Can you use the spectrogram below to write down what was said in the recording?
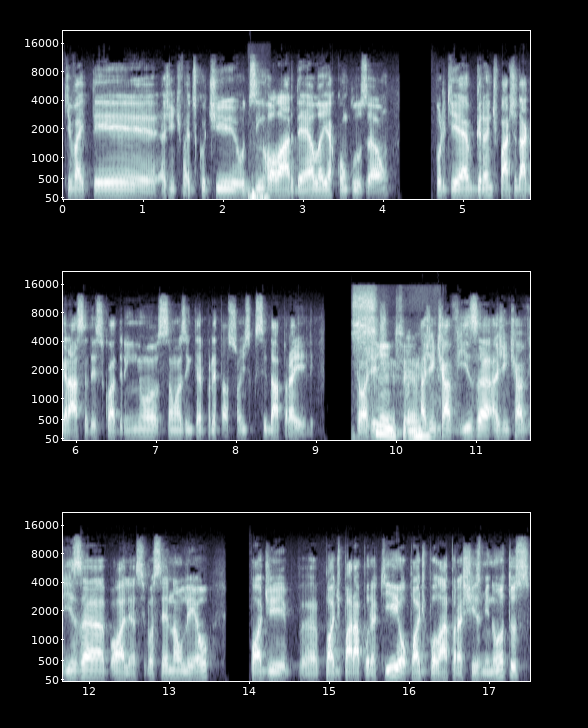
que vai ter, a gente vai discutir o desenrolar dela e a conclusão, porque é grande parte da graça desse quadrinho são as interpretações que se dá para ele. Então a sim, gente sim. a gente avisa, a gente avisa, olha, se você não leu, pode, eh, pode parar por aqui ou pode pular para X minutos,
